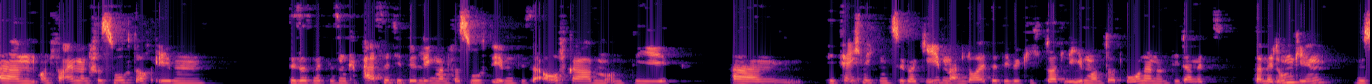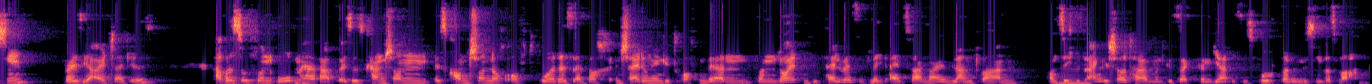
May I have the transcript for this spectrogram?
Ähm, und vor allem man versucht auch eben dieses mit diesem Capacity Building, man versucht eben diese Aufgaben und die, ähm, die Techniken zu übergeben an Leute, die wirklich dort leben und dort wohnen und die damit, damit umgehen müssen, weil es ihr Alltag ist. Aber so von oben herab, also es kann schon, es kommt schon noch oft vor, dass einfach Entscheidungen getroffen werden von Leuten, die teilweise vielleicht ein, zwei Mal im Land waren und mhm. sich das angeschaut haben und gesagt haben, ja, das ist furchtbar, wir müssen was machen.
